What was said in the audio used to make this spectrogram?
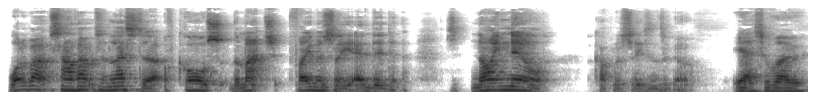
What about Southampton Leicester? Of course, the match famously ended 9 0 a couple of seasons ago. Yes, although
